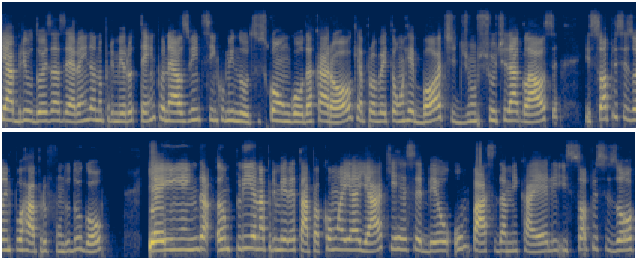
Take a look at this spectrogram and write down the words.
que abriu 2 a 0 ainda no primeiro tempo, né, aos 25 minutos, com um gol da Carol, que aproveitou um rebote de um chute da Glaucia e só precisou empurrar para o fundo do gol. E aí ainda amplia na primeira etapa com a Yaya, que recebeu um passe da Micaele e só precisou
